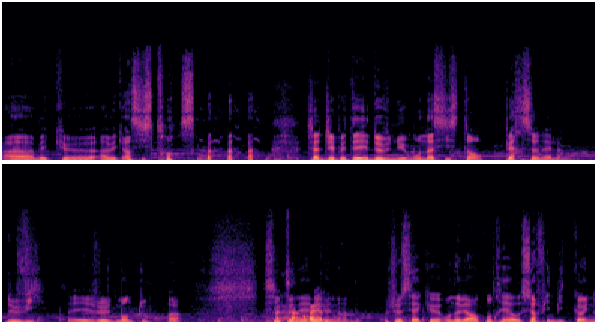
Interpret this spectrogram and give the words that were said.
avec, euh, avec insistance. Chad GPT est devenu mon assistant personnel de vie. Et je demande tout voilà. Ah, je sais qu'on avait rencontré au Surfing Bitcoin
